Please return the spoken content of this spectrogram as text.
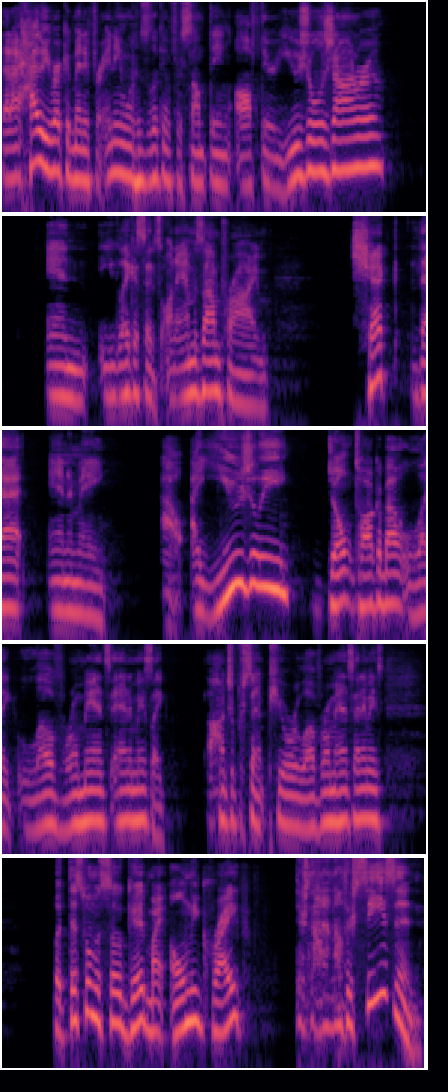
that I highly recommend it for anyone who's looking for something off their usual genre. And you, like I said, it's on Amazon Prime. Check that anime out. I usually don't talk about like love romance animes, like 100% pure love romance animes. But this one was so good. My only gripe, there's not another season.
